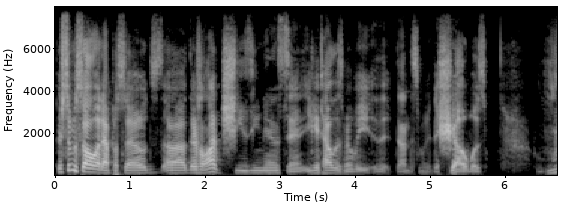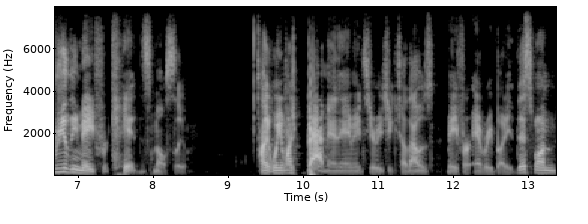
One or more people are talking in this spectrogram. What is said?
There's some solid episodes. Uh, there's a lot of cheesiness, and you can tell this movie, not this movie, the show was really made for kids mostly. Like when you watch Batman animated series, you can tell that was made for everybody. This one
